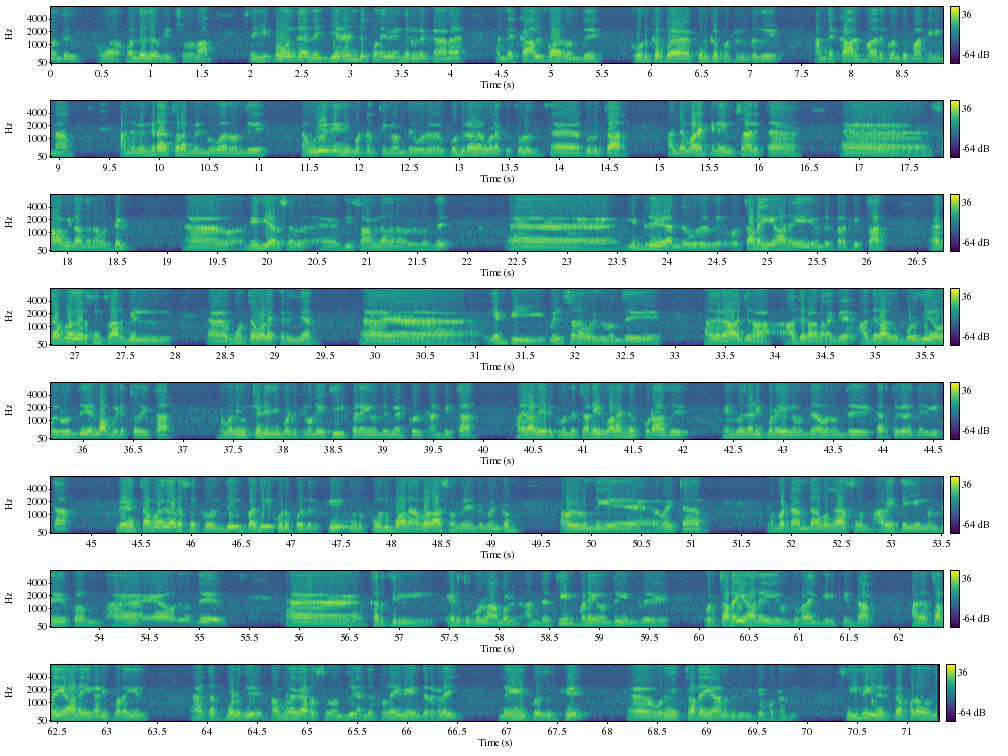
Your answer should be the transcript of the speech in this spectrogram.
வந்து வந்தது அப்படின்னு சொல்லலாம். ஸோ இப்போ வந்து அந்த இரண்டு துணைவேந்தர்களுக்கான அந்த கால்பார் வந்து கொடுக்க கொடுக்கப்பட்டிருந்தது. அந்த கால்பாருக்கு வந்து பார்த்தீங்கன்னா அந்த வெங்கடாச்சலம் என்பவர் வந்து உயர்நீதிமன்றத்தில் வந்து ஒரு பொதுநல வழக்கு தொழு தொடுத்தார். அந்த வழக்கினை விசாரித்த சாமிநாதன் அவர்கள் நீதியரசர் ஜி. சாமிநாதன் அவர்கள் வந்து இன்று அந்த ஒரு தடை ஆணையை வந்து பிறப்பித்தார். தமிழக அரசின் சார்பில் அஹ், மூத்த வழக்கறிஞர் எம்பி வில்சன் அவர்கள் வந்து அதில் ஆஜரா ஆஜரானாங்க. ஆஜராகும் பொழுது அவர்கள் வந்து எல்லாம் எடுத்துரைத்தார். இந்த மாதிரி உச்சநீதிமன்றத்தினுடைய தீர்ப்பினை வந்து மேற்கோள் காண்பித்தார். அதனால் இதற்கு வந்து தடை வழங்கக்கூடாது என்பது அடிப்படையில் வந்து அவர் வந்து கருத்துக்களை தெரிவித்தார். மேலும் தமிழக அரசுக்கு வந்து பதில் கொடுப்பதற்கு ஒரு போதுமான அவகாசம் வேண்டும் என்றும் அவர்கள் வந்து வைத்தார். பட் அந்த அவகாசம் அனைத்தையும் வந்து புறம் அவர் வந்து கருத்தில் எடுத்துக்கொள்ளாமல் அந்த தீர்ப்பினை வந்து இன்று ஒரு தடை ஆணையை வந்து வழங்கியிருக்கின்றார். அந்த தடை ஆணையின் அடிப்படையில் தற்பொழுது தமிழக அரசு வந்து அந்த துணைவேந்தர்களை நியமிப்பதற்கு ஒரு தடையானது விதிக்கப்பட்டது. ஸோ இது இதற்கப்புறம் வந்து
